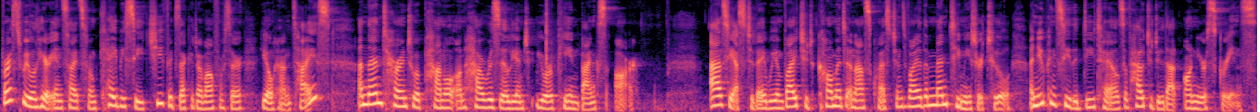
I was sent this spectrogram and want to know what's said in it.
First, we will hear insights from KBC Chief Executive Officer Johan Thijs, and then turn to a panel on how resilient European banks are. As yesterday, we invite you to comment and ask questions via the Mentimeter tool, and you can see the details of how to do that on your screens.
